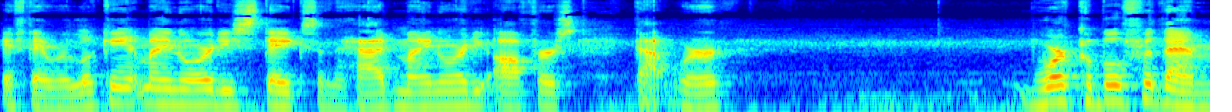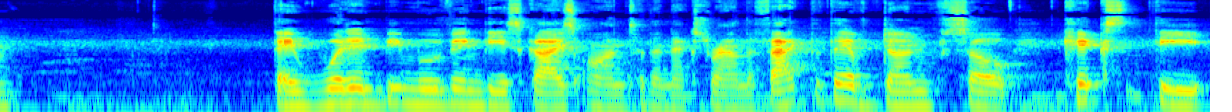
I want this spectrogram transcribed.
If they were looking at minority stakes and they had minority offers that were workable for them, they wouldn't be moving these guys on to the next round. The fact that they have done so kicks the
